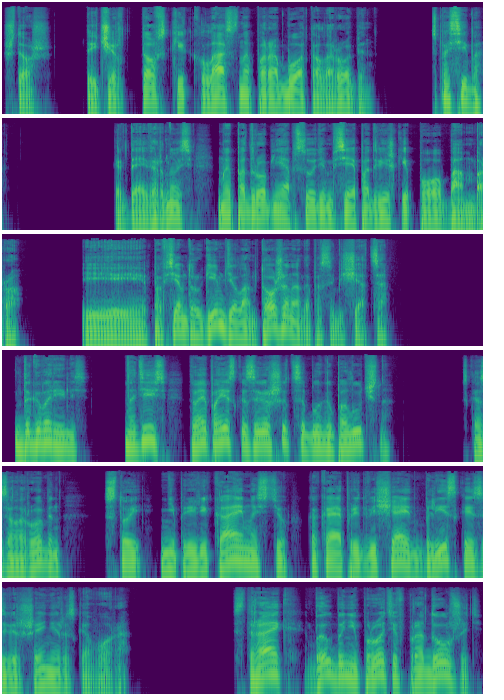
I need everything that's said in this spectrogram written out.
Что ж, ты чертовски классно поработала, Робин. Спасибо. Когда я вернусь, мы подробнее обсудим все подвижки по Бамбаро. И по всем другим делам тоже надо посовещаться. Договорились. Надеюсь, твоя поездка завершится благополучно, сказала Робин с той непререкаемостью, какая предвещает близкое завершение разговора. Страйк был бы не против продолжить,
